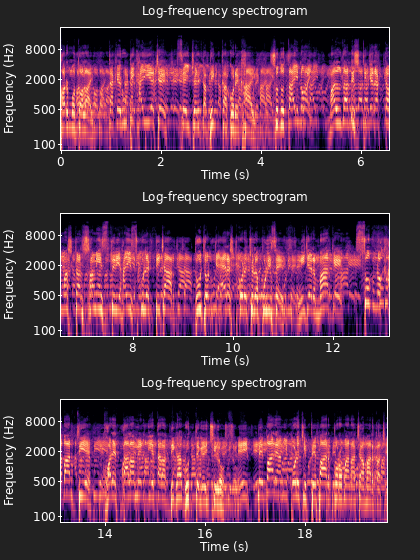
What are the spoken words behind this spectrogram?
ধর্মতলায়। তাকে রুটি খাইয়েছে, সেই ছেলেটা ভিক্ষা করে খায়। শুধু তাই নয় মালদা ডিস্ট্রিক্টের একটা মাস্টার স্বামী, স্ত্রী হাই স্কুলের টিচার দুজনকে অ্যারেস্ট করেছিল পুলিশে। নিজের মাকে শুকনো খাবার দিয়ে ঘরে তালা মেরে দিয়ে তারা দীঘা ঘুরতে গিয়েছিল। এই পেপারে আমি পড়েছি, পেপার প্রমাণ আছে আমার কাছে।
